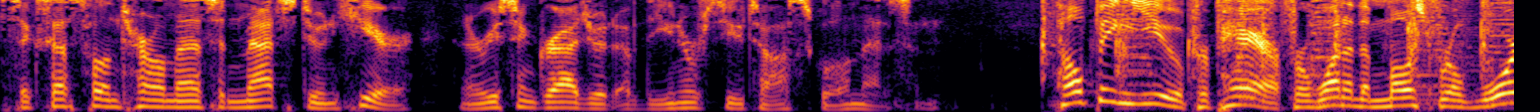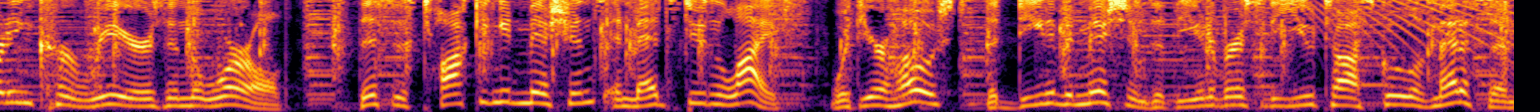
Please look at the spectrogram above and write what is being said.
a successful internal medicine match student here and a recent graduate of the University of Utah School of Medicine. Helping you prepare for one of the most rewarding careers in the world. This is Talking Admissions and Med Student Life with your host, the Dean of Admissions at the University of Utah School of Medicine,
